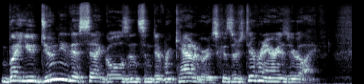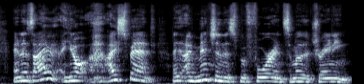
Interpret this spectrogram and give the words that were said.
But you do need to set goals in some different categories because there's different areas of your life. And as I, you know, I spent, I, I mentioned this before in some other training.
